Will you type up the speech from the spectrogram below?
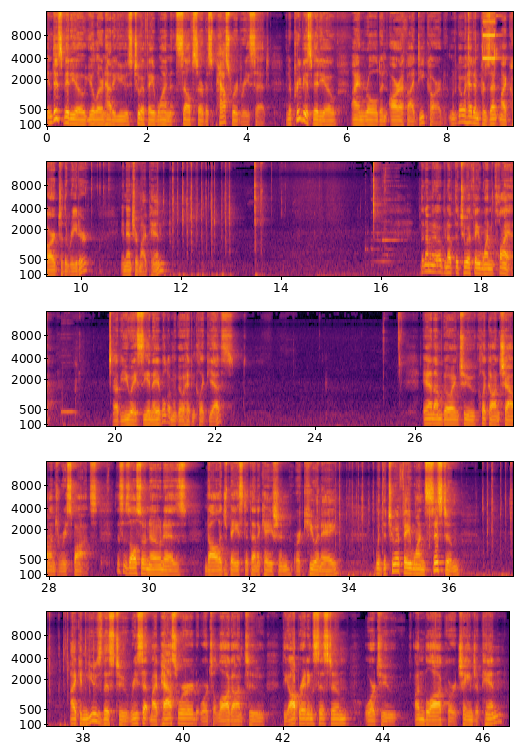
In this video, you'll learn how to use 2FA ONE self-service password reset. In a previous video, I enrolled an RFID card. I'm going to go ahead and present my card to the reader and enter my PIN. Then I'm going to open up the 2FA ONE client. I have UAC enabled. I'm going to go ahead and click yes. And I'm going to click on challenge response. This is also known as knowledge-based authentication or Q&A. With the 2FA ONE system, I can use this to reset my password or to log on to the operating system or to unblock or change a PIN.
